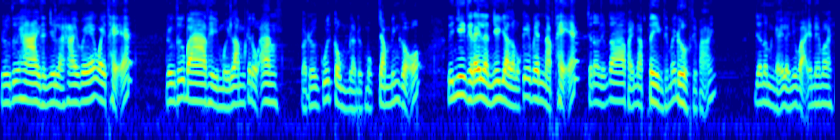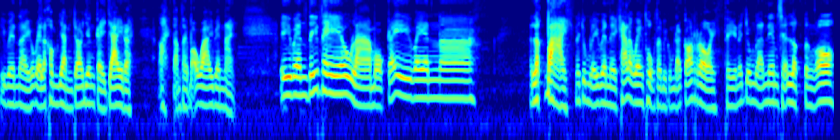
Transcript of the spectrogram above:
Rương thứ hai thì như là hai vé quay thẻ rương thứ ba thì 15 cái đồ ăn và rương cuối cùng là được 100 miếng gỗ. Tuy nhiên thì đây là như giờ là một cái event nạp thẻ cho nên chúng ta phải nạp tiền thì mới được thì phải. Cho nên mình nghĩ là như vậy anh em ơi. Event này có vẻ là không dành cho dân cày chay rồi. À, tạm thời bỏ qua event này. Event tiếp theo là một cái event uh, lật bài. Nói chung là event này khá là quen thuộc tại vì cũng đã có rồi. Thì nói chung là anh em sẽ lật từng ô.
